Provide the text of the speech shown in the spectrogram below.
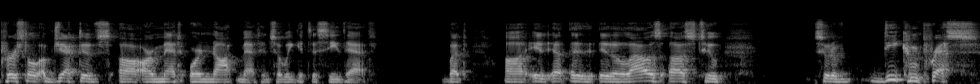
personal objectives uh, are met or not met, and so we get to see that. But Uh, it, uh, it allows us to sort of decompress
